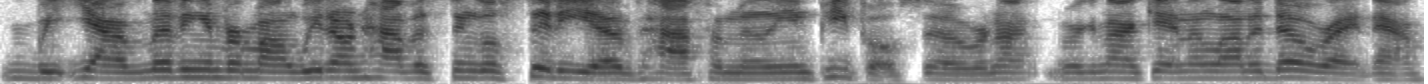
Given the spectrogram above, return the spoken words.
we, yeah, living in Vermont, we don't have a single city of half a million people, so we're not we're not getting a lot of dough right now.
